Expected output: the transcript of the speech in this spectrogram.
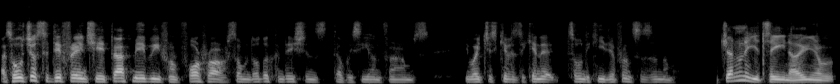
I suppose just to differentiate that maybe from foot rot or some of the other conditions that we see on farms, you might just give us the kind of some of the key differences in them. Generally, you'd see now, you know,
